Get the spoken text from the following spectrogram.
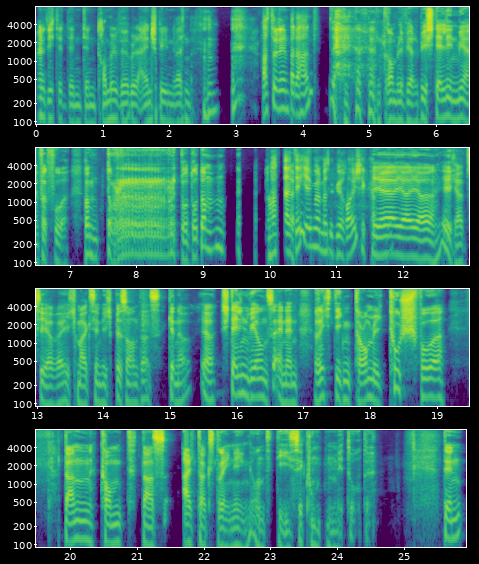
Wenn du dich den, den, den Trommelwirbel einspielen, weiß nicht. Hast du den bei der Hand? Trommelwirbel, ich stelle ihn mir einfach vor. Du hast tatsächlich irgendwann mal so Geräusche gehabt. Ja, ne? ja, ja, ich habe sie, aber ich mag sie nicht besonders. Genau. Ja. Stellen wir uns einen richtigen Trommeltusch vor, dann kommt das Alltagstraining und die Sekundenmethode. Denn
